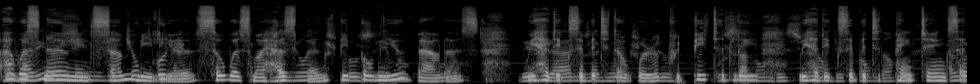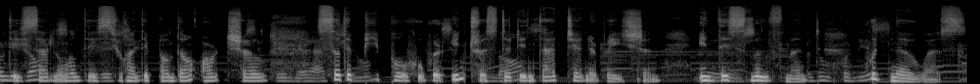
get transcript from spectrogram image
I was known in some milieux, so was my husband. People knew about us. We had exhibited our work repeatedly. We had exhibited paintings at the Salon des Surindépendants art show. So the people who were interested in that generation, in this movement, would know us.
